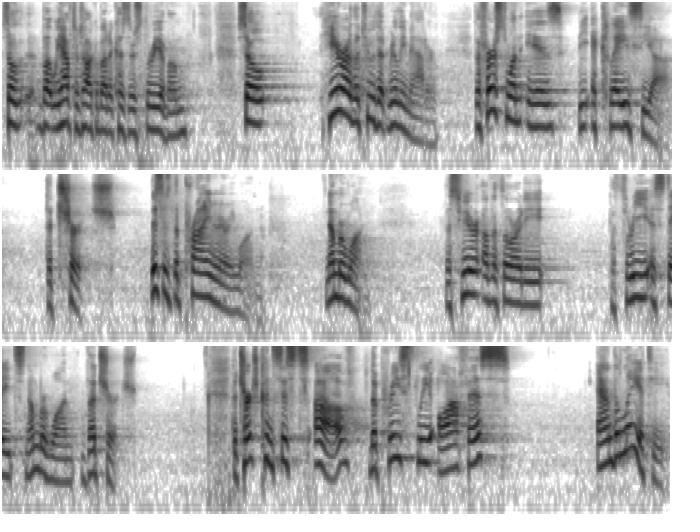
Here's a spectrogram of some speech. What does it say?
So, but we have to talk about it because there's three of them. So, here are the two that really matter. The first one is the ecclesia, the church. This is the primary one. Number one, the sphere of authority, the three estates. Number one, the church. The church consists of the priestly office and the laity,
